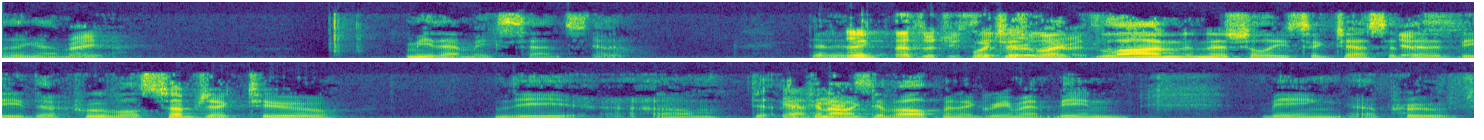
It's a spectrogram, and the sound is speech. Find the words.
I think that, ma- right? to me, that makes sense. Yeah. that- That it, Think- That's what you said which is earlier. what I thought. Lon initially suggested, that Yes. it be the approval subject to the um, the Yeah, the economic ex- development agreement being, being approved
